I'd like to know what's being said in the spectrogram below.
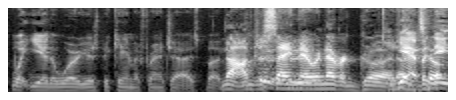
what year the Warriors became a franchise, but no, I'm just saying they were never good. yeah, until, but they,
